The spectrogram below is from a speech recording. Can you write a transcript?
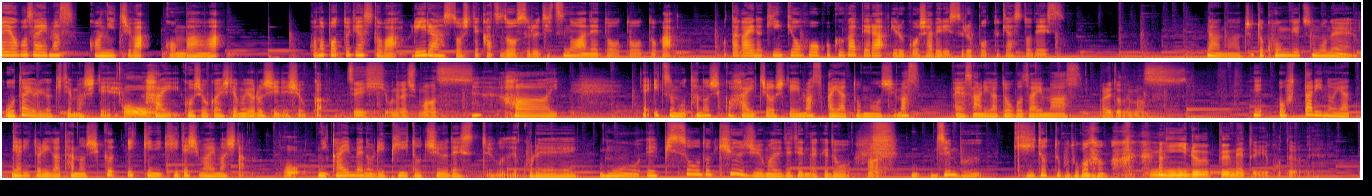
はようございます。こんにちは。こんばんは。このポッドキャストはフリーランスとして活動する実の姉と弟がお互いの近況報告がてらゆるくおしゃべりするポッドキャストです。なあなあ、ちょっと今月もね、お便りが来てまして、はい、ご紹介してもよろしいでしょうか？ぜひお願いします。はーい。でいつも楽しく拝聴しています。あやと申します。あやさんありがとうございます。ありがとうございます。で、お二人のややりとりが楽しく一気に聞いてしまいました。ほ2回目のリピート中ですということでこれもうエピソード90まで出てんだけど、う。はい。全部聞いたってことか2ループ目ということよね。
